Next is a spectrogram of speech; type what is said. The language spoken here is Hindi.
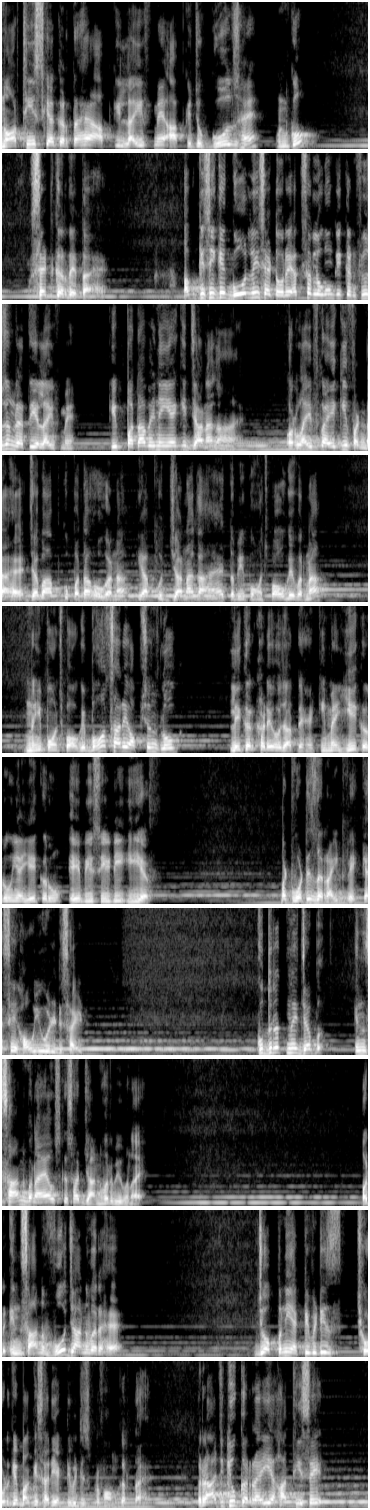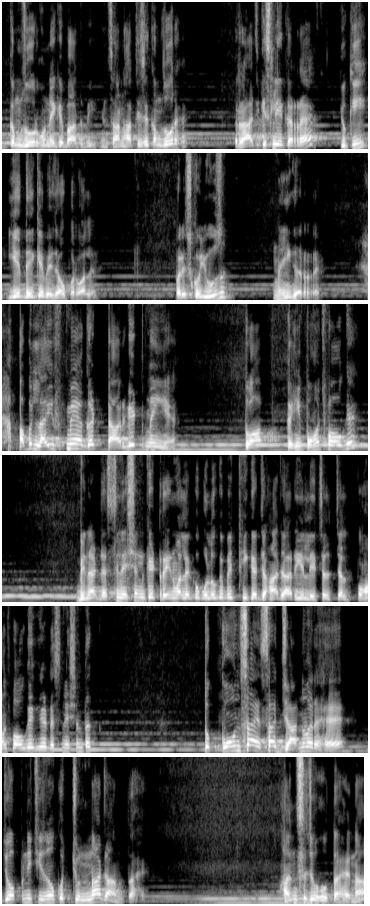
नॉर्थ ईस्ट क्या करता है? आपकी लाइफ में आपके जो गोल्स हैं, उनको सेट कर देता है। अब किसी के गोल नहीं सेट हो रहे, अक्सर लोगों की कंफ्यूजन रहती है लाइफ में कि पता भी नहीं है कि जाना कहाँ है। और लाइफ का एक ही फंडा है। जब आपको पता होगा ना कि आपको जाना कहाँ है, तभी पहुँच पाओगे, वरना नहीं पहुँच पाओगे। बहुत सारे ऑप्शंस लोग लेकर खड़े हो जाते हैं कि मैं ये करूँ या ये करूँ A B C D E F but what is the right way कैसे हाउ यू विल डिसाइड कुदरत ने जब इंसान बनाया, उसके साथ जानवर भी बनाए। और इंसान वो जानवर है, जो अपनी एक्टिविटीज़ छोड़ के बाकी सारी एक्टिविटीज़ परफॉर्म करता है। राज क्यों कर रहा है ये? हाथी से कमज़ोर होने के बाद भी। इंसान हाथी से कमज़ोर है। राज किस लिए कर रहा है? क्योंकि ये दे के भेजा ऊपर वाले ने। पर इसको यूज़ नहीं कर रहे। अब लाइफ में अगर टारगेट नहीं है तो आप कहीं पहुँच पाओगे? बिना डेस्टिनेशन के ट्रेन वाले को बोलोगे, भाई ठीक है, जहाँ जा रही है, ले चल। चल, पहुँच पाओगे क्या डेस्टिनेशन तक? तो कौन सा ऐसा जानवर है जो अपनी चीज़ों को चुनना जानता है? हंस जो होता है ना,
